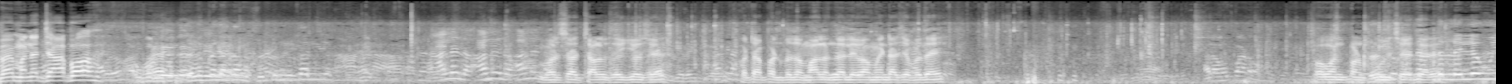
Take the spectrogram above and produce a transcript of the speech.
ભાઈ મને ચા આપો. વરસાદ ચાલુ થઈ ગયો છે. ફટાફટ બધો માલ અંદર લેવા માંડ્યા છે બધાય. પવન પણ ફૂલ છે અત્યારે. લઈ લેવું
